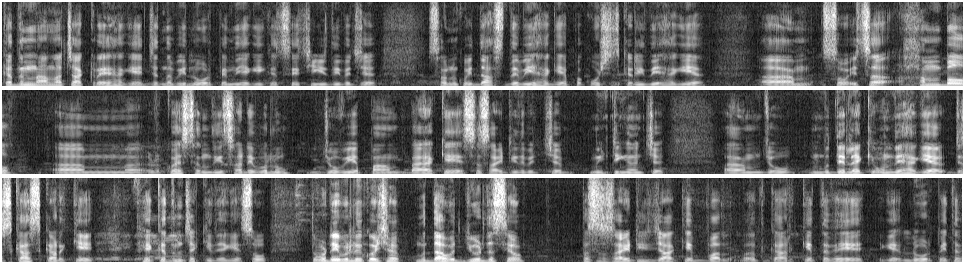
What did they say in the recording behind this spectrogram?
ਕਦਮ ਨਾਲ ਨਾਲ ਚੱਕ ਰਹੇ ਹੈਗੇ ਜਿੰਨਾ ਵੀ ਲੋੜ ਪੈਂਦੀ ਹੈਗੀ ਕਿਸੇ ਚੀਜ਼ ਦੇ ਵਿੱਚ, ਸਾਨੂੰ ਕੋਈ ਦੱਸਦੇ ਵੀ ਹੈਗੇ ਆਪਾਂ ਕੋਸ਼ਿਸ਼ ਕਰੀਦੇ ਹੈਗੇ ਆ। So it's a humble request ਹੁੰਦੀ ਸਾਡੇ ਵੱਲੋਂ, ਜੋ ਵੀ ਆਪਾਂ ਬਹਿ ਕੇ ਸੋਸਾਇਟੀ ਦੇ ਵਿੱਚ ਮੀਟਿੰਗਾਂ 'ਚ ਜੋ ਮੁੱਦੇ ਲੈ ਕੇ ਆਉਂਦੇ ਹੈਗੇ ਡਿਸਕਸ ਕਰਕੇ ਫਿਰ ਕਦਮ ਚੱਕੀਦੇ ਹੈਗੇ ਸੋ ਤੁਹਾਡੇ ਵੱਲੋਂ ਕੁਝ ਮੁੱਦਾ ਹੋ ਜ਼ਰੂਰ ਦੱਸਿਓ। ਪਰ ਸੋਸਾਇਟੀ ਜਾ ਕੇ ਬਾਤ ਕਰਕੇ ਤੇ ਫਿਰ ਲੋੜ ਪਈ ਤਾਂ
